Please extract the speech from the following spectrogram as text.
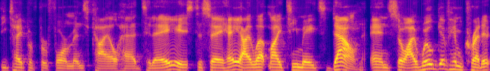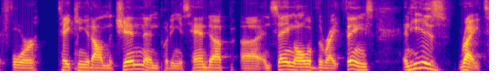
the type of performance Kyle had today is to say, hey, I let my teammates down. And so I will give him credit for taking it on the chin and putting his hand up uh, and saying all of the right things. And he is right.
